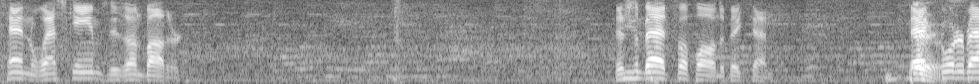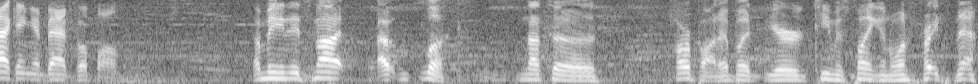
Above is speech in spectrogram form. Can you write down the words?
Ten West games, is unbothered. There's some bad football in the Big Ten. Bad quarterbacking and bad football. I mean, it's not. Uh, look, not to harp on it, but your team is playing in one right now.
